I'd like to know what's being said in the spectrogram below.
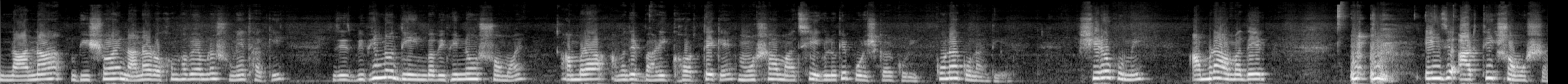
নানা বিষয়, নানা রকমভাবে আমরা শুনে থাকি যে বিভিন্ন দিন বা বিভিন্ন সময় আমরা আমাদের বাড়ি ঘর থেকে মশা, মাছি এগুলোকে পরিষ্কার করি, কোনা কোনা দিয়ে। সেরকমই আমরা আমাদের এই যে আর্থিক সমস্যা,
